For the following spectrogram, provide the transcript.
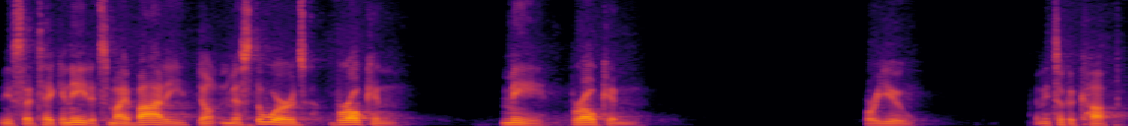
And he said, Take and eat. It's my body. Don't miss the words broken. Me, broken for you. And he took a cup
